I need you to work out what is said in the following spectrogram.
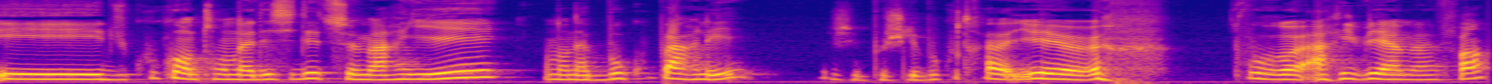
Et du coup quand on a décidé de se marier, on en a beaucoup parlé. Je l'ai beaucoup travaillé euh, pour arriver à ma fin.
